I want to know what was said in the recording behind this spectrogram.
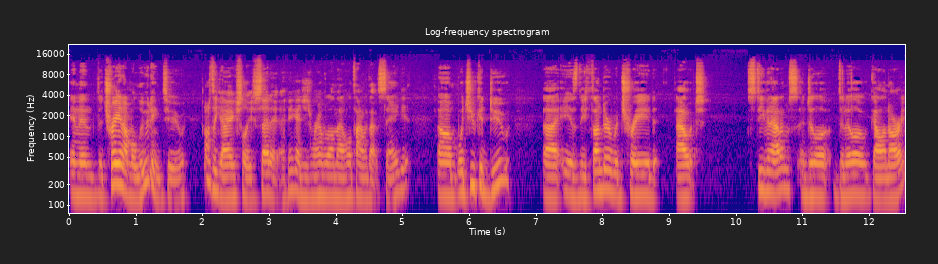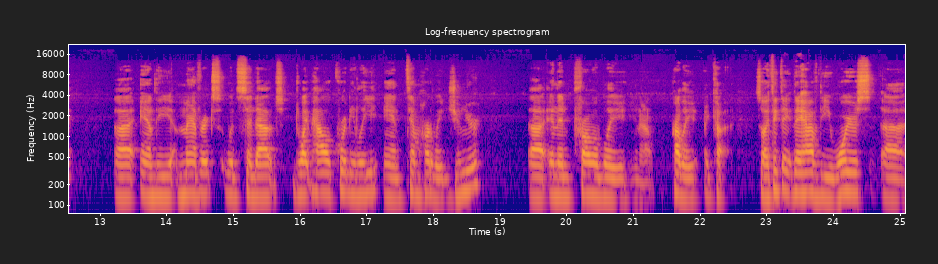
and then the trade I'm alluding to I don't think I actually said it. I think I just rambled on that whole time without saying it. Um, what you could do uh, is the Thunder would trade out Steven Adams and Danilo Gallinari, uh, and the Mavericks would send out Dwight Powell, Courtney Lee, and Tim Hardaway Jr., uh, and then probably, you know, probably a cut. So I think they, they have the Warriors' uh,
